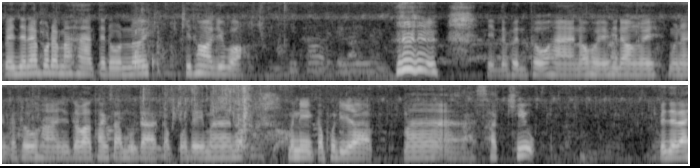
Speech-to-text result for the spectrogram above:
เป็นจะได้บ่ได้มาหาแต่โดนเลย คิดฮอดอยู่บ่เห็นแต่เพิ่นโทรหาเนาะพ่อแม่พี่น้องเอ้ยมื้อนั้นก็โทรหาอยู่แต่ว่าทางสามมุกดากับบ่ได้มาเนาะมื้อนี้ก็พอดีว่ามาอ่าสักคิ้วเป็นจะได้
